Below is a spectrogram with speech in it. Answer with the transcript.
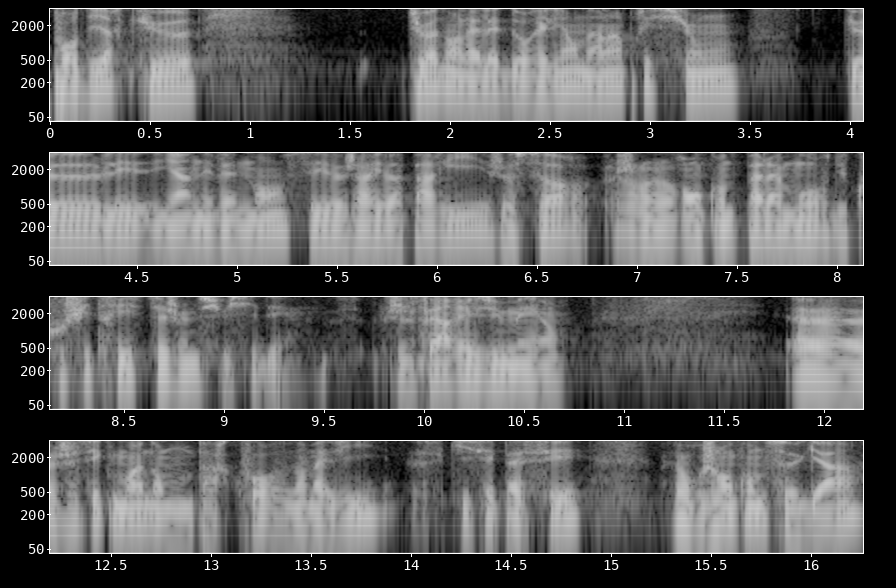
pour dire que, tu vois, dans la lettre d'Aurélien, on a l'impression qu'il y a un événement, c'est euh, j'arrive à Paris, je sors, je rencontre pas l'amour, du coup je suis triste et je vais me suicider. Je fais un résumé. Hein. Euh, je sais que moi, dans mon parcours, dans ma vie, ce qui s'est passé, donc je rencontre ce gars,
